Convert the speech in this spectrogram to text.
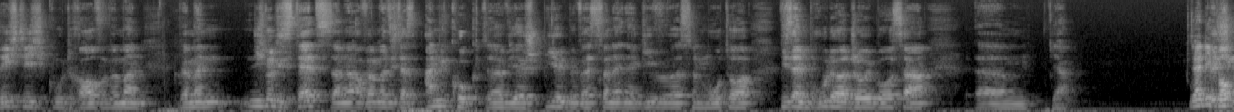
richtig gut drauf und wenn man, wenn man nicht nur die Stats, sondern auch wenn man sich das anguckt, äh, wie er spielt, mit was für einer Energie, mit was für einem Motor, wie sein Bruder Joey Bosa, ähm, ja. Ja, die, Bo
